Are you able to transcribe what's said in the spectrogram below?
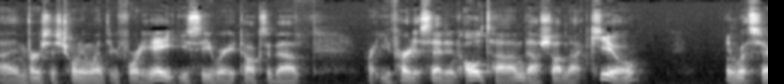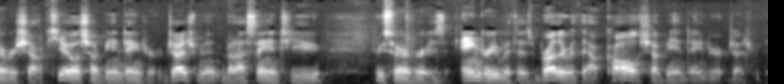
Uh, in verses 21 through 48, you see where he talks about, right, you've heard it said in old time, thou shalt not kill, and whatsoever shall kill shall be in danger of judgment. But I say unto you, whosoever is angry with his brother without cause shall be in danger of judgment.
